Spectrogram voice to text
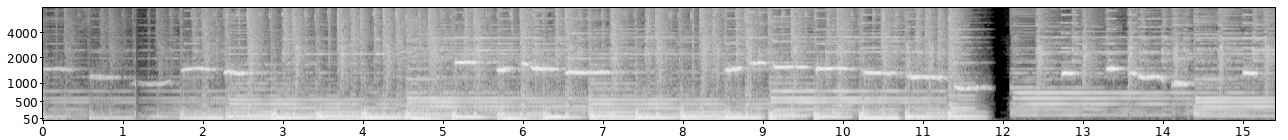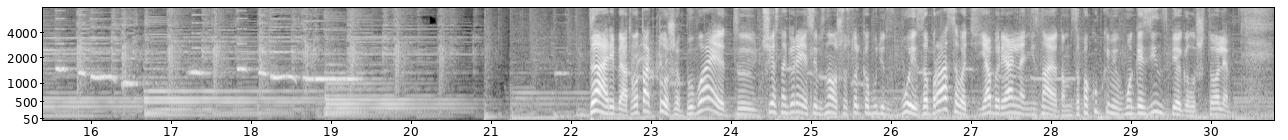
Да, ребят, вот так тоже бывает. Э, честно говоря, если бы знал, что столько будет в бой забрасывать, я бы реально, не знаю, там, за покупками в магазин сбегал, что ли.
